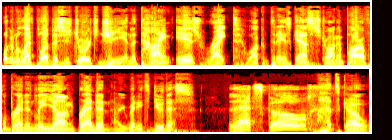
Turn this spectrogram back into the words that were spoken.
Welcome to Lifeblood. This is George G, and the time is right. Welcome today's guest, strong and powerful Brendan Lee Young. Brendan, are you ready to do this? Let's go. Let's go.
